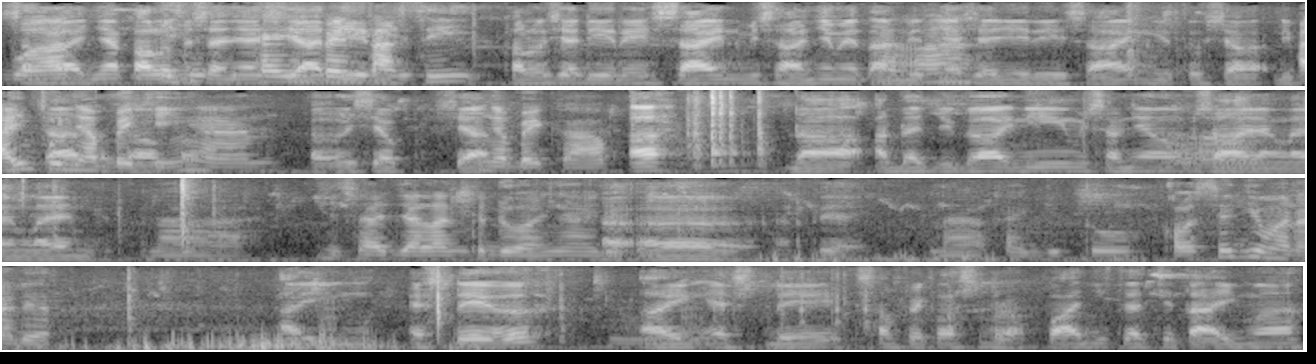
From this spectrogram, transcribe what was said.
Seenggaknya kalau is- misalnya si Adi kalau si Adi resign misalnya met ambitnya Ah. si Adi resign gitu si aing punya backingan. Eh, siap siap. Punya backup. Ada ada juga ini misalnya Ah. usaha yang lain-lain gitu. Nah bisa jalan keduanya gitu. Eh, nanti ya. nah kayak gitu. Kalau sih gimana der? Aing SD eh. Hmm. aing SD sampai kelas berapa anjing? Cita-cita aing mah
